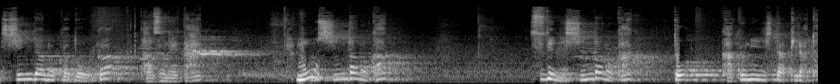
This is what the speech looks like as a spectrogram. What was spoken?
死んだのかどうか尋ねた。もう死んだのか？すでに死んだのか？と確認したピラト。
